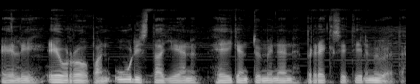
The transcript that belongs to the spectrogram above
eli Euroopan uudistajien heikentyminen Brexitin myötä.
